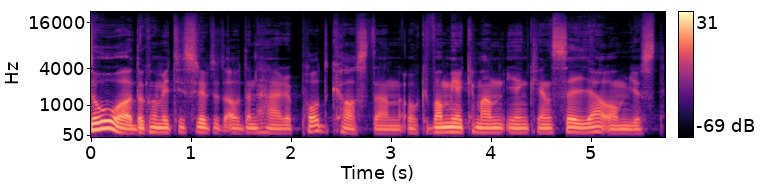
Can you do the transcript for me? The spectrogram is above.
Så, då kommer vi till slutet av den här podcasten. Och vad mer kan man egentligen säga om just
